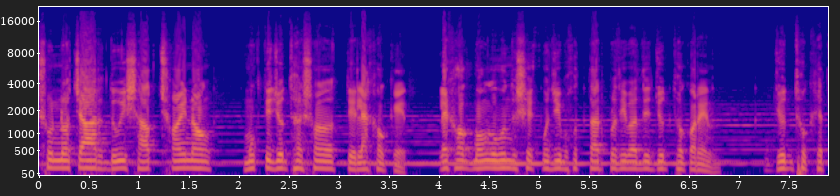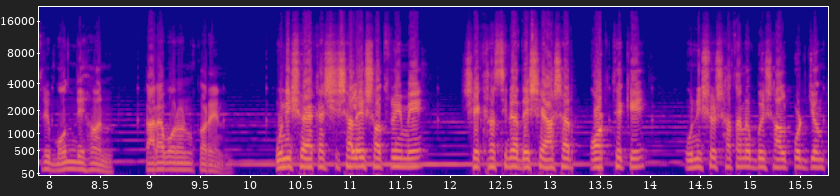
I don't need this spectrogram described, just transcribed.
শূন্য চার দুই সাত ছয় নং মুক্তিযোদ্ধা সনদটি লেখকের। লেখক বঙ্গবন্ধু শেখ মুজিব হত্যার প্রতিবাদে যুদ্ধ করেন। যুদ্ধক্ষেত্রে বন্দী হন, কারাবরণ করেন। উনিশশো একাশি সালে সতেরোই মে শেখ হাসিনা দেশে আসার পর থেকে উনিশশো সাতানব্বই সাল পর্যন্ত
